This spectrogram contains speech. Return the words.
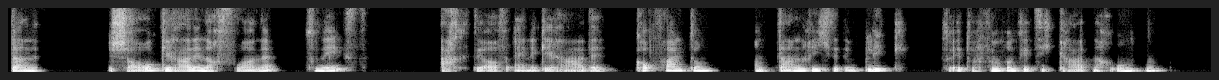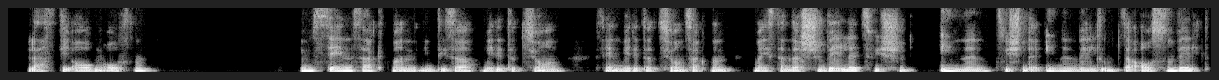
Dann schau gerade nach vorne zunächst achte auf eine gerade Kopfhaltung und dann richte den Blick so etwa 45 Grad nach unten. Lass die Augen offen. Im Zen sagt man in dieser Meditation, Zen-Meditation sagt man, Man ist an der Schwelle zwischen innen, zwischen der Innenwelt und der Außenwelt.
